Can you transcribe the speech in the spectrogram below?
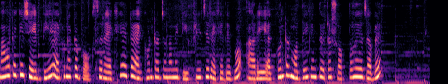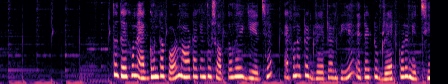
মাওয়াটাকে শেপ দিয়ে এখন একটা বক্সে রেখে এটা এক ঘণ্টার জন্য আমি ডিপ ফ্রিজে রেখে দেব। আর এই এক ঘণ্টার মধ্যেই কিন্তু এটা শক্ত হয়ে যাবে। তো দেখুন, এক ঘণ্টা পর মাওয়াটা কিন্তু শক্ত হয়ে গিয়েছে। এখন একটা গ্রেটার দিয়ে এটা একটু গ্রেট করে নিচ্ছি।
